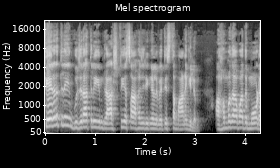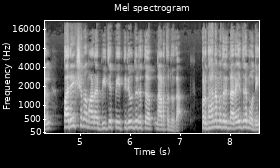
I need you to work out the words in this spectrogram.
കേരളത്തിലെയും ഗുജറാത്തിലെയും രാഷ്ട്രീയ സാഹചര്യങ്ങൾ വ്യത്യസ്തമാണെങ്കിലും അഹമ്മദാബാദ് മോഡൽ പരീക്ഷണമാണ് ബി ജെ പി തിരുവനന്തപുരത്ത് നടത്തുന്നത്. പ്രധാനമന്ത്രി നരേന്ദ്രമോദി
